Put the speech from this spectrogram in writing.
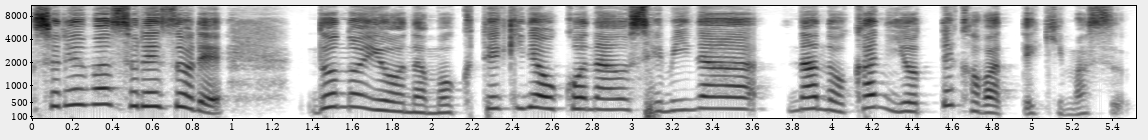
それはそれぞれどのような目的で行うセミナーなのかによって変わってきます。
